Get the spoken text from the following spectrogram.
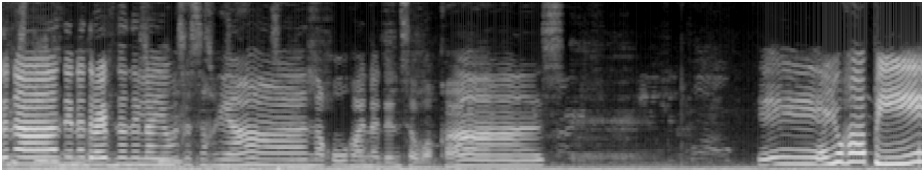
Ito na, dinadrive na nila yung sasakyan. Nakuha na din sa wakas. Hey, are you happy?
